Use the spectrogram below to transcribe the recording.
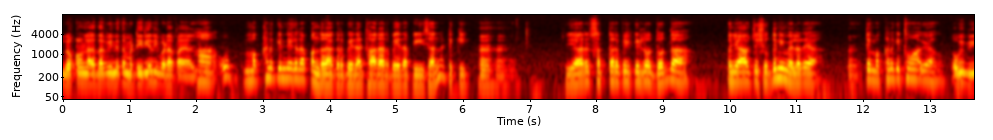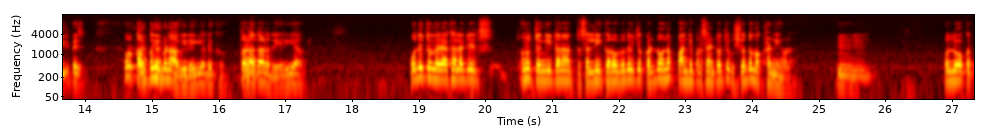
ਲੋਕਾਂ ਨੂੰ ਲੱਗਦਾ ਵੀ ਇਹਨੇ ਤਾਂ ਮਟੀਰੀਅਲ ਹੀ ਬੜਾ ਪਾਇਆ ਜੀ। ਹਾਂ ਉਹ ਮੱਖਣ ਕਿੰਨੇ ਦਾ? 15 ਕੁ ਰੁਪਏ ਦਾ 18 ਰੁਪਏ ਦਾ ਪੀਸ ਆ ਨਾ ਟਿੱਕੀ। ਹਾਂ ਹਾਂ ਯਾਰ 70 ਰੁਪਏ ਕਿਲੋ ਦੁੱਧ ਆ ਪੰਜਾਬ 'ਚ ਸ਼ੁੱਧ ਨਹੀਂ ਮਿਲ ਰਿਹਾ। ਤੇ ਮੱਖਣ ਕਿੱਥੋਂ ਆ ਗਿਆ ਉਹ? ਉਹ ਵੀ 20 ਰੁਪਏ 'ਚ। ਔਰ ਕੰਪਨੀ ਬਣਾ ਵੀ ਰਹੀ ਆ ਦੇਖੋ। ਧੜਾ ਧੜ ਦੇ ਰਹੀ ਆ। ਉਹਦੇ ਚੋਂ ਮੇਰਾ ਖਿਆਲ ਹੈ ਜੇ ਸ- ਉਹਨੂੰ ਚੰਗੀ ਤਰ੍ਹਾਂ ਤਸੱਲੀ ਕਰੋ ਵੀ ਉਹਦੇ ਵਿੱਚੋਂ ਕੱਢੋ ਨਾ 5% ਉਹ ਚ ਸ਼ੁੱਧ ਮੱਖਣ ਨਹੀਂ ਹੋਣਾ। ਹੂੰ। ਉਹ ਲੋਕ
